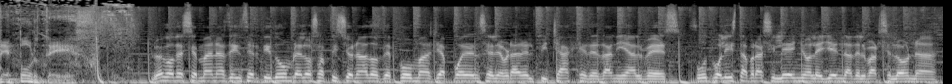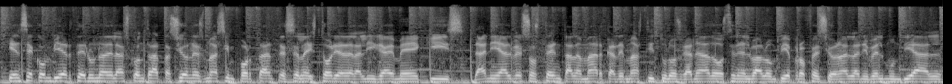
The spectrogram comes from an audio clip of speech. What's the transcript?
Deportes. Luego de semanas de incertidumbre, los aficionados de Pumas ya pueden celebrar el fichaje de Dani Alves, futbolista brasileño, leyenda del Barcelona, quien se convierte en una de las contrataciones más importantes en la historia de la Liga MX. Dani Alves ostenta la marca de más títulos ganados en el balompié profesional a nivel mundial,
